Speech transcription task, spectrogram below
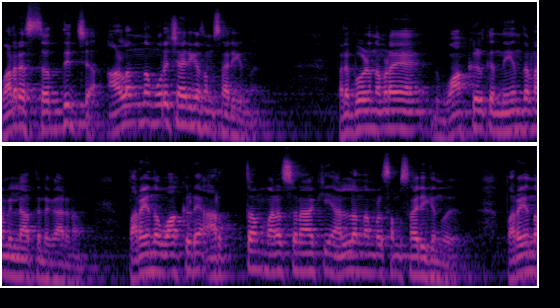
വളരെ ശ്രദ്ധിച്ച് അളന്ന് മുറിച്ചായിരിക്കും സംസാരിക്കുന്നത്. പലപ്പോഴും നമ്മുടെ വാക്കുകൾക്ക് നിയന്ത്രണമില്ലാത്തതിന്റെ കാരണം. പറയുന്ന വാക്കുകളുടെ അർത്ഥം മനസ്സിലാക്കി അല്ല നമ്മൾ സംസാരിക്കുന്നത്. പറയുന്ന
